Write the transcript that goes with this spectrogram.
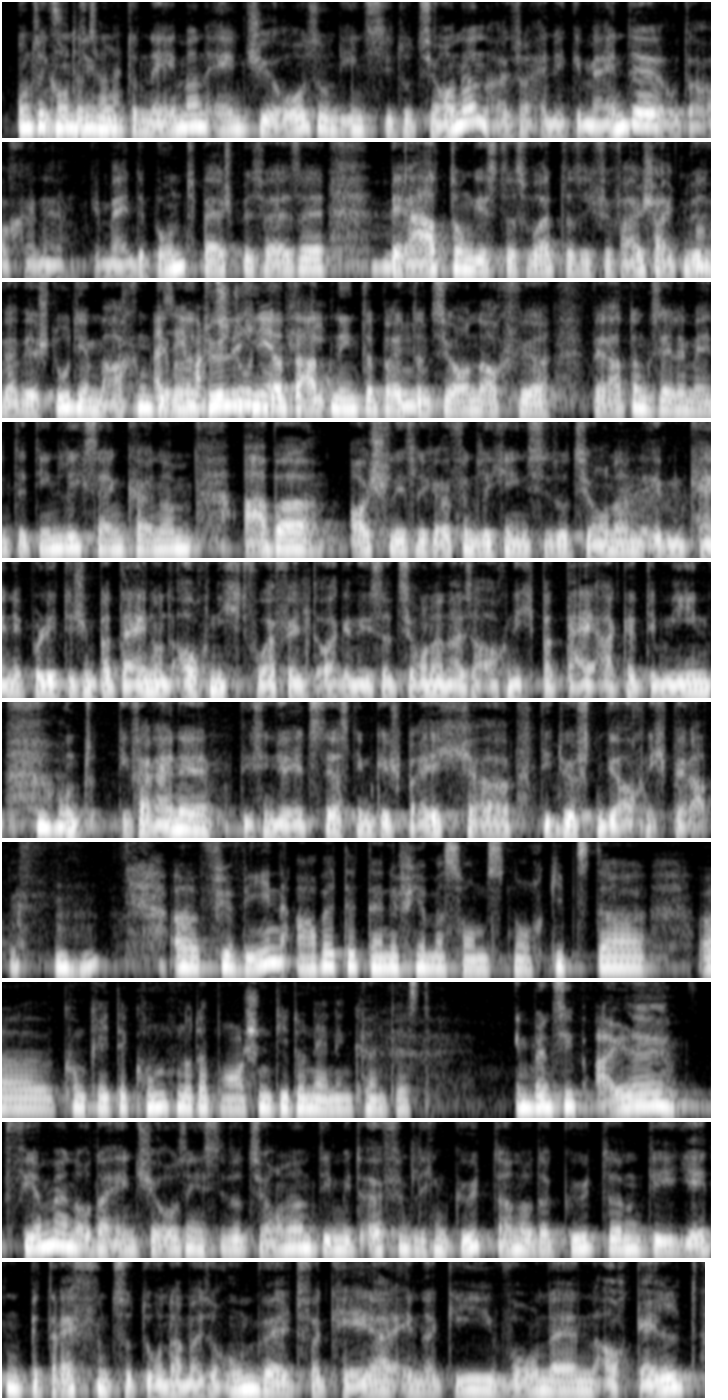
Unsere Kunden sind Unternehmen, NGOs und Institutionen, also eine Gemeinde oder auch eine Gemeindebund beispielsweise. Mhm. Beratung ist das Wort, das ich für falsch halten würde, mhm. weil wir Studien machen, die also aber natürlich Studien in der Dateninterpretation mhm. auch für Beratungselemente dienlich sein können, aber ausschließlich öffentliche Institutionen, eben keine politischen Parteien und auch nicht Vorfeldorganisationen, also auch nicht Parteiakademien. Mhm. Und die Vereine, die sind ja jetzt erst im Gespräch, äh, die dürften wir auch nicht beraten. Mhm. Äh, für wen arbeitet deine Firma sonst noch? Gibt es da äh, konkrete Kunden oder Branchen, die du nennen könntest? Im Prinzip alle Firmen oder NGOs, Institutionen, die mit öffentlichen Gütern oder Gütern, die jeden betreffen zu tun haben, also Umwelt, Verkehr, Energie, Wohnen, auch Geld,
